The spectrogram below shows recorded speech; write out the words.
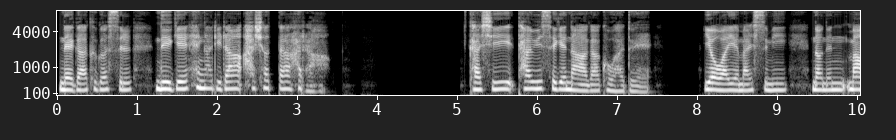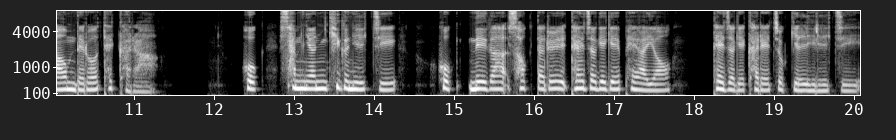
내가 그것을 네게 행하리라 하셨다 하라. 다시 다윗에게 나아가 고하되 여호와의 말씀이 너는 마음대로 택하라. 혹 3년 기근일지 혹 네가 석 달을 대적에게 패하여 대적의 칼에 쫓길 일일지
